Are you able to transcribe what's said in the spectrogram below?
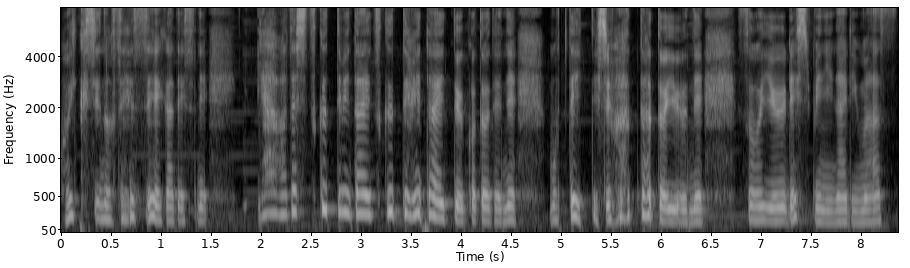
保育士の先生がですねいや私作ってみたい作ってみたいということでね持って行ってしまったというねそういうレシピになります。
